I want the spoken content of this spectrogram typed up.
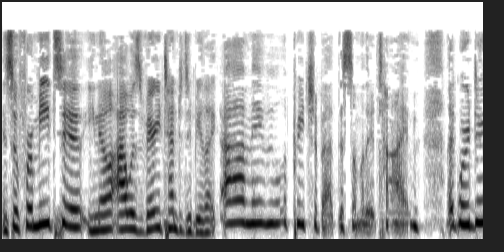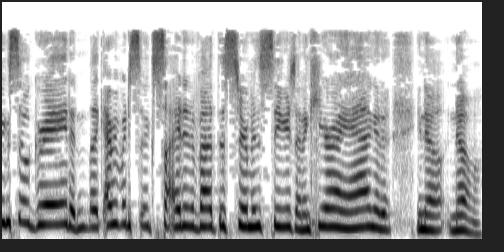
And so for me to, you know, I was very tempted to be like, ah, maybe we'll preach about this some other time. Like we're doing so great and like everybody's so excited about this sermon series and here I am and, you know, no.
